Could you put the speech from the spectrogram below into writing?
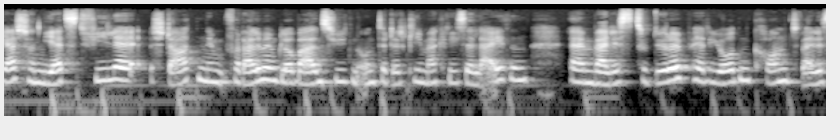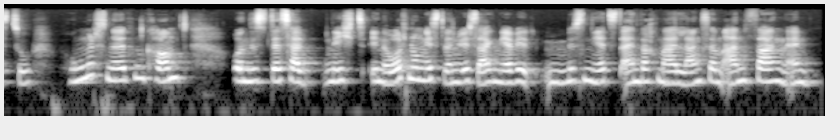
ja schon jetzt viele Staaten, im, vor allem im globalen Süden, unter der Klimakrise leiden, ähm, weil es zu Dürreperioden kommt, weil es zu Hungersnöten kommt und es deshalb nicht in Ordnung ist, wenn wir sagen, ja, wir müssen jetzt einfach mal langsam anfangen, ein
